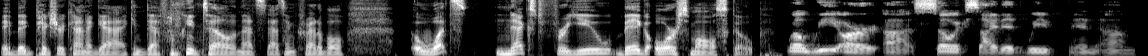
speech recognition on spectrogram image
a big picture kind of guy. I can definitely tell, and that's that's incredible. What's next for you, big or small scope? Well, we are uh, so excited. We've been um,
